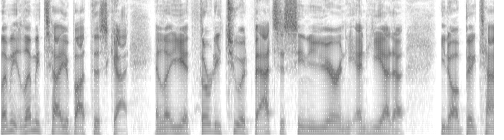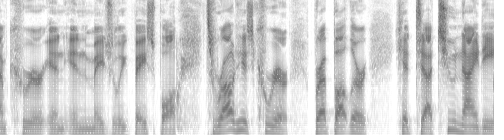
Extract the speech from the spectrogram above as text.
let me let me tell you about this guy." And he had 32 at bats his senior year, and he and he had a you know a big time career in in Major League Baseball. Throughout his career, Brett Butler hit uh, 290.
